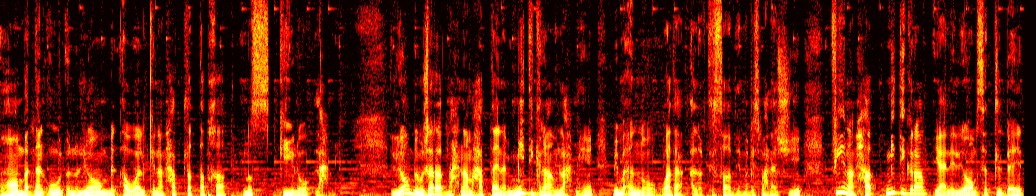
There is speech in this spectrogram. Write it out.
وهون بدنا نقول إنه اليوم بالأول كنا نحط للطبخة نص كيلو لحمة. اليوم بمجرد نحن ما حطينا 100 جرام لحمة بما إنه وضع الاقتصادي ما بيسمح لهالشيء فينا نحط 100 جرام. يعني اليوم ست البيت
